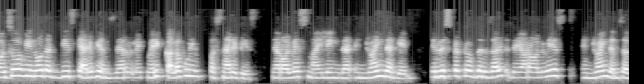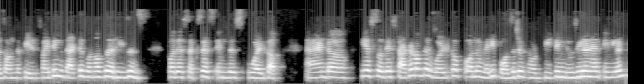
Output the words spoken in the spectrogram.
also we know that these caribbeans they are like very colorful personalities they are always smiling they're enjoying their game irrespective of the result they are always enjoying themselves on the field so i think that is one of the reasons for their success in this world cup and uh, yes so they started off their world cup on a very positive note beating new zealand and england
